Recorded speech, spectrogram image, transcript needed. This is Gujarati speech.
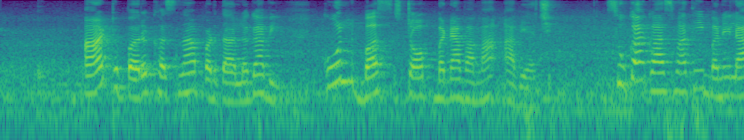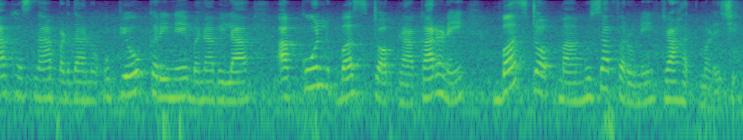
આઠ પર ખસના પડદા લગાવી કુલ બસ સ્ટોપ બનાવવામાં આવ્યા છે. સૂકા ઘાસમાંથી બનેલા ખસના પડદાનો ઉપયોગ કરીને બનાવેલા આ કુલ બસ સ્ટોપના કારણે બસ સ્ટોપમાં મુસાફરોને રાહત મળે છે.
